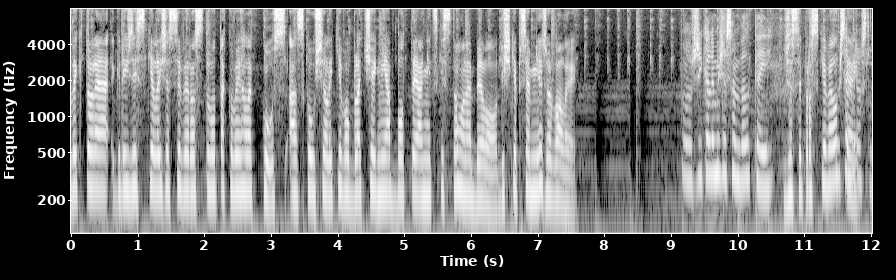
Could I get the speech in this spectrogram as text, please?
Viktore, když zjistili, že si vyrostl takovýhle kus a zkoušeli ti oblečení a boty a nic z toho nebylo, když tě přeměřovali? No, říkali mi, že jsem velký. Že jsi prostě velký. Už jsem vyrostl.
